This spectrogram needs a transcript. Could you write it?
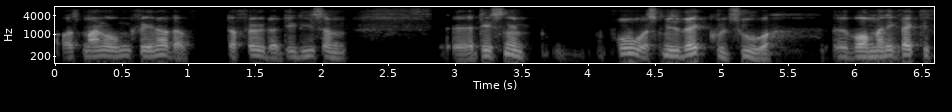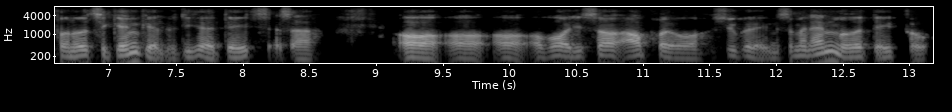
også mange unge kvinder, der, der føler, at de ligesom, øh, det er sådan en brug og smid væk kultur, øh, hvor man ikke rigtig får noget til gengæld ved de her dates, altså, og, og, og, og hvor de så afprøver psykodaten som en anden måde at date på,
